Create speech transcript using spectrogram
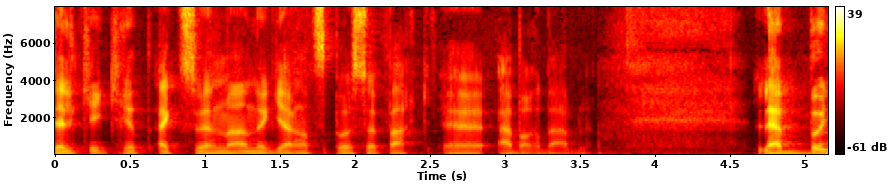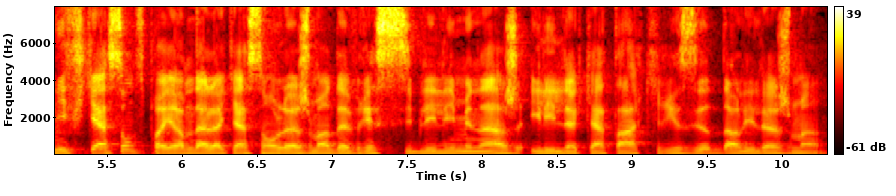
telle qu'écrite actuellement ne garantit pas ce parc euh, abordable. La bonification du programme d'allocation logement devrait cibler les ménages et les locataires qui résident dans les logements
